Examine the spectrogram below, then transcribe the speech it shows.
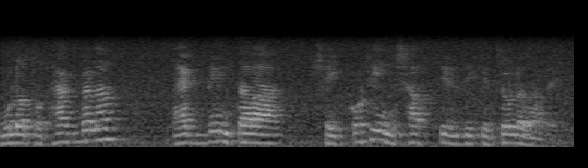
মূলত থাকবে না, একদিন তারা সেই কঠিন শাস্তির দিকে চলে যাবে।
